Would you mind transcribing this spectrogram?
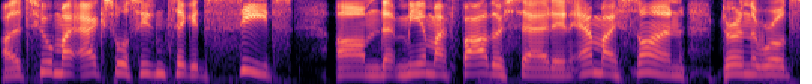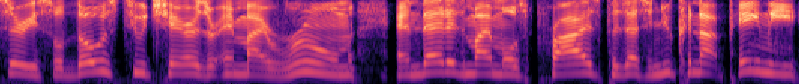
Uh, two of my actual season ticket seats um, that me and my father sat in and my son during the World Series. So those two chairs are in my room, and that is my most prized possession. You cannot pay me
